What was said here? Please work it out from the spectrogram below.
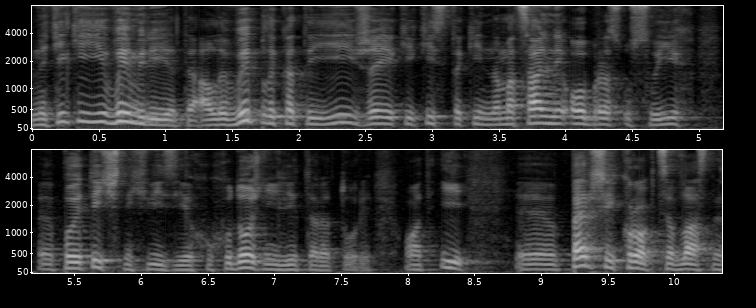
Не тільки її вимріяти, але випликати її вже як якийсь такий намацальний образ у своїх поетичних візіях, у художній літературі. От і Перший крок це власне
